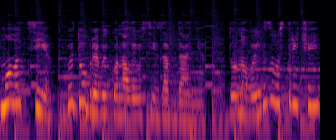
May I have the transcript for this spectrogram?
Молодці! Ви добре виконали усі завдання. До нових зустрічей!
